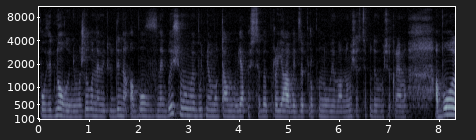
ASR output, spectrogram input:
по відновленню. Можливо, навіть людина або в найближчому майбутньому там якось себе проявить, запропонує вам. Ну, ми зараз це подивимось окремо. Або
